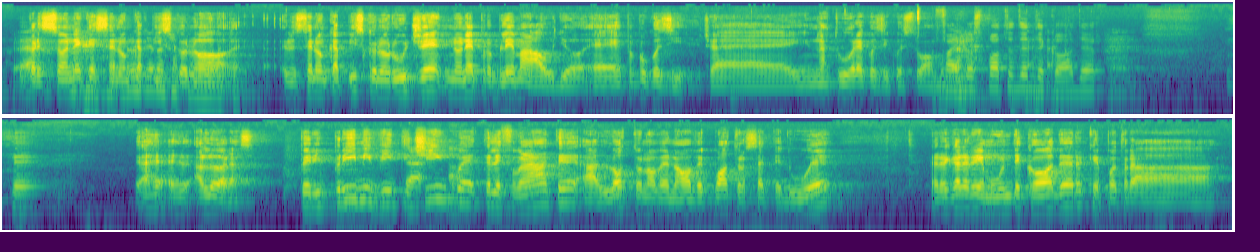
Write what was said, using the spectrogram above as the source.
persone che se non capiscono, se non capiscono Rugge non è problema audio, è proprio così, cioè in natura è così quest'uomo. Fai lo spot del decoder. Eh, eh, allora, per i primi 25 telefonate all'899 472 regaleremo un decoder che potrà...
